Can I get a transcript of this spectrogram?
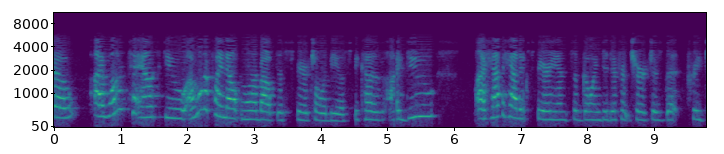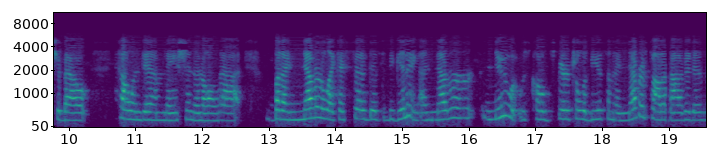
So I wanted to ask you, I want to find out more about this spiritual abuse because I do, I have had experience of going to different churches that preach about hell and damnation and all that. But I never, like I said at the beginning, I never knew it was called spiritual abuse and I never thought about it as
